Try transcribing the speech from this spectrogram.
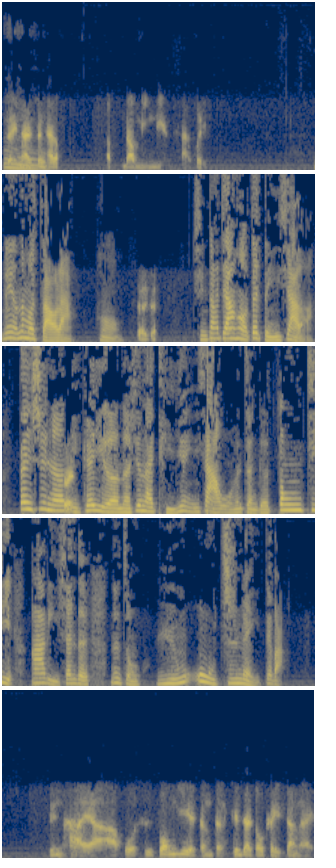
对，嗯、那盛开了要等到明年才会，没有那么早啦。哦，对对，请大家哈、哦、再等一下啦。但是呢，你可以了呢，先来体验一下我们整个冬季阿里山的那种云雾之美，对吧？云海啊，或是枫叶等等，现在都可以上来，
